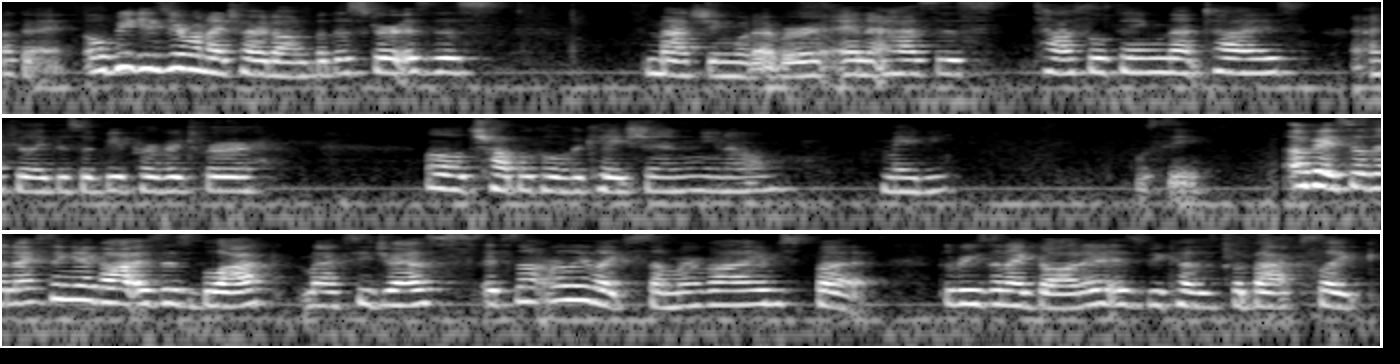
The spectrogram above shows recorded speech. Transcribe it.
Okay, it'll be easier when I try it on, but the skirt is this matching whatever, and it has this tassel thing that ties. I feel like this would be perfect for a little tropical vacation, you know, maybe. We'll see. Okay, so the next thing I got is this black maxi dress. It's not really like summer vibes, but the reason I got it is because the back's like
